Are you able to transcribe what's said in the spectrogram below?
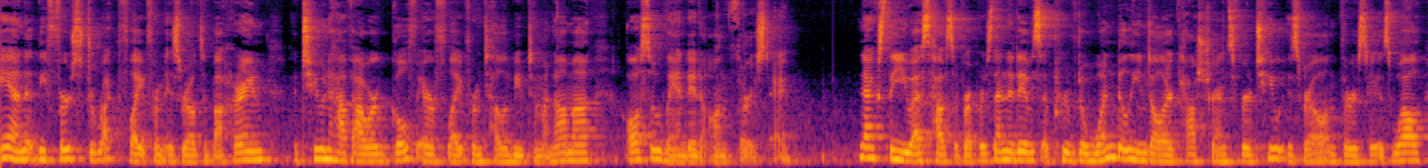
and the first direct flight from Israel to Bahrain, a two and a half hour Gulf Air flight from Tel Aviv to Manama, also landed on Thursday. Next, the U.S. House of Representatives approved a $1 billion cash transfer to Israel on Thursday as well,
